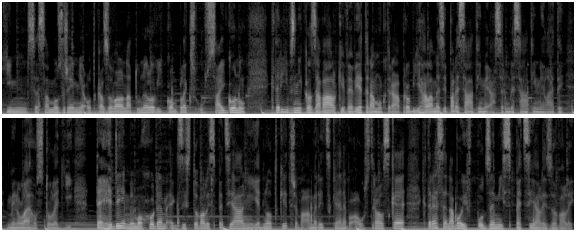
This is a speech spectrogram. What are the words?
Tím se samozřejmě odkazoval na tunelový komplex u Saigonu, který vznikl za války ve Větnamu, která probíhala mezi 50. a 70. lety minulého století. Tehdy mimochodem existovaly speciální jednotky, třeba americké nebo australské, které se na boj v podzemí specializovaly.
